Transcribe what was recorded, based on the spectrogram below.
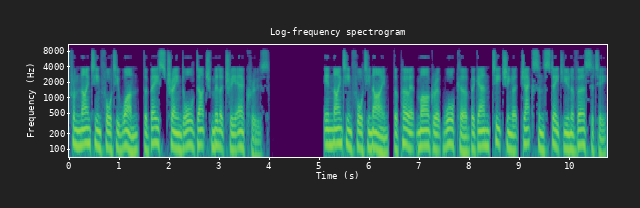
From 1941, the base trained all Dutch military aircrews. In 1949, the poet Margaret Walker began teaching at Jackson State University,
